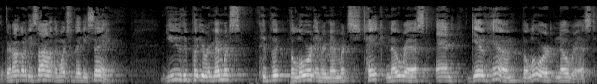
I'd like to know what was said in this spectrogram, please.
If they're not going to be silent, then what should they be saying? You who put your remembrance, who put the Lord in remembrance, take no rest and give him, the Lord, no rest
